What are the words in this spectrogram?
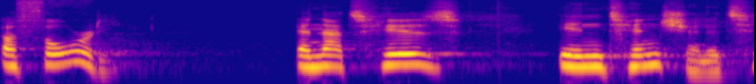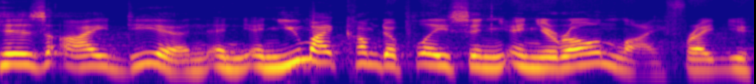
authority, and that's his intention, it's his idea. And, and, and you might come to a place in, in your own life, right? You,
